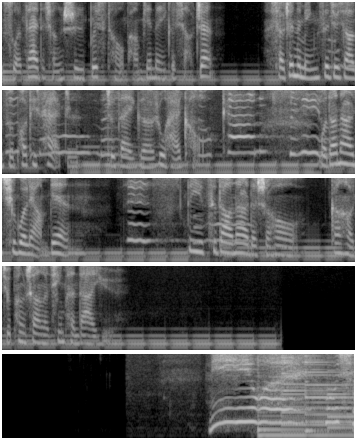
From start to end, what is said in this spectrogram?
所在的城市 Bristol 旁边的一个小镇，小镇的名字就叫做 Portishead，就在一个入海口。 how can it feel 我到那儿去过两遍， this 第一次到那儿的时候，刚好就碰上了倾盆大雨。你以为无限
